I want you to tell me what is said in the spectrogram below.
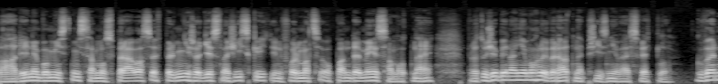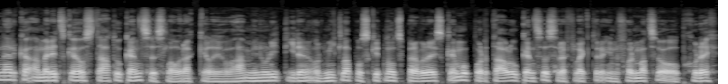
Vlády nebo místní samozpráva se v první řadě snaží skrýt informace o pandemii samotné, protože by na ně mohly vrhat nepříznivé světlo. Guvernérka amerického státu Kansas Laura Kellyová minulý týden odmítla poskytnout spravodajskému portálu Kansas Reflector informace o obchodech,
